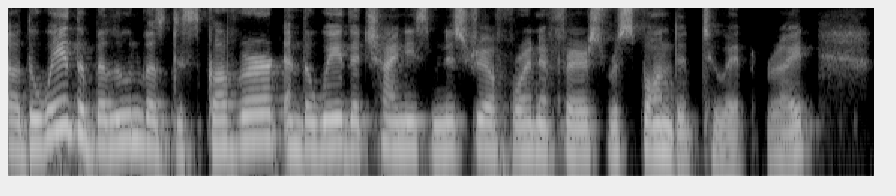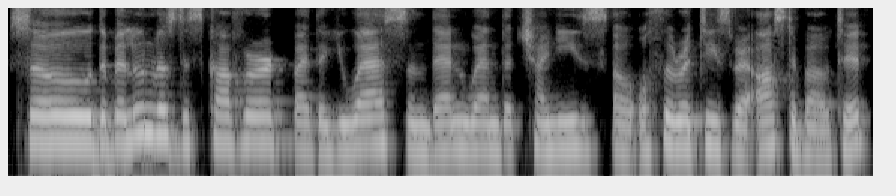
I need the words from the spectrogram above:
uh, the way the balloon was discovered and the way the Chinese Ministry of Foreign Affairs responded to it, right? So the balloon was discovered by the US, and then when the Chinese uh, authorities were asked about it,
